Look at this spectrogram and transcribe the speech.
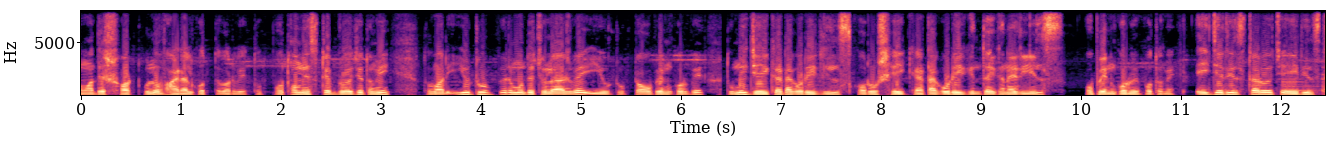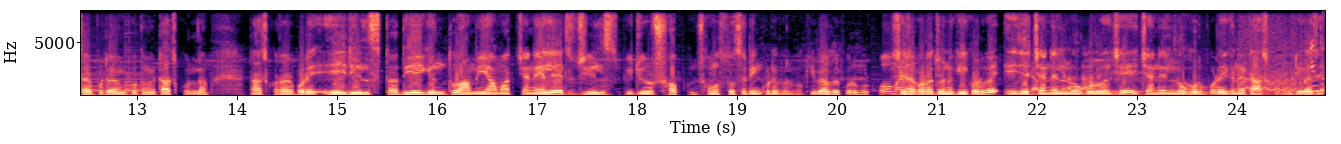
তোমাদের শর্টগুলো ভাইরাল করতে পারবে। তো প্রথম স্টেপ রয়েছে তুমি তোমার ইউটিউবের মধ্যে চলে আসবে ইউটিউবটা ওপেন করবে। তুমি যেই ক্যাটাগরি রিলস করো, সেই ক্যাটাগরি কিন্তু এখানে রিলস ওপেন করবে প্রথমে। এই যে রিলসটা রয়েছে এই রিলসটার উপরে আমি প্রথমে টাচ করলাম। টাচ করার পরে এই রিলসটা দিয়েই কিন্তু আমি আমার চ্যানেলের রিলস ভিডিওর সব সমস্ত সেটিং করে ফেলব। কীভাবে করব? সেটা করার জন্য কি করবে? এই যে চ্যানেল লোগো রয়েছে এই চ্যানেল লোগোর পরে এখানে টাচ করবে ঠিক আছে?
